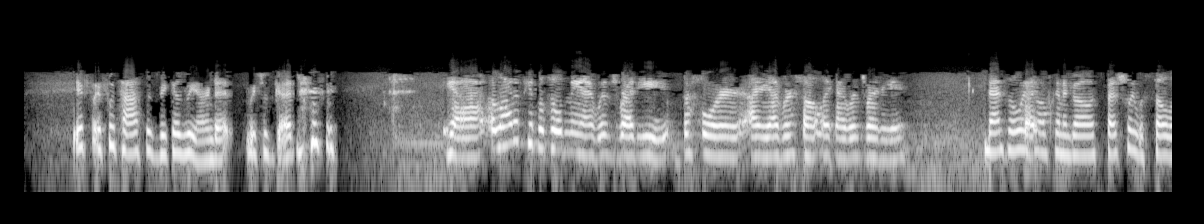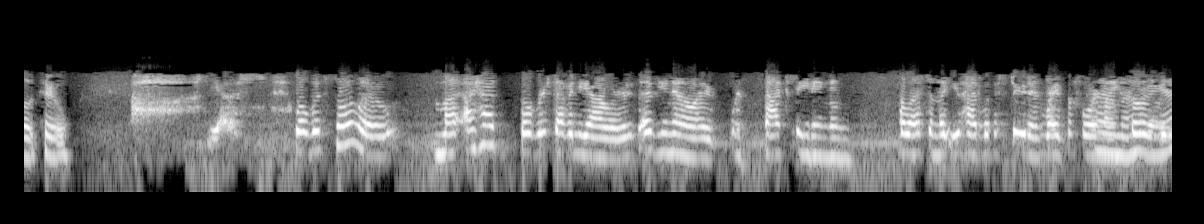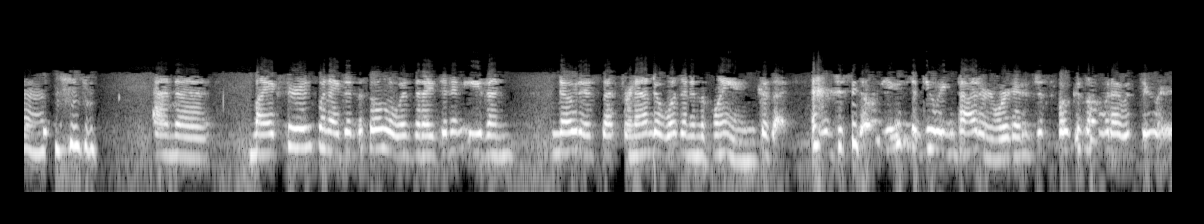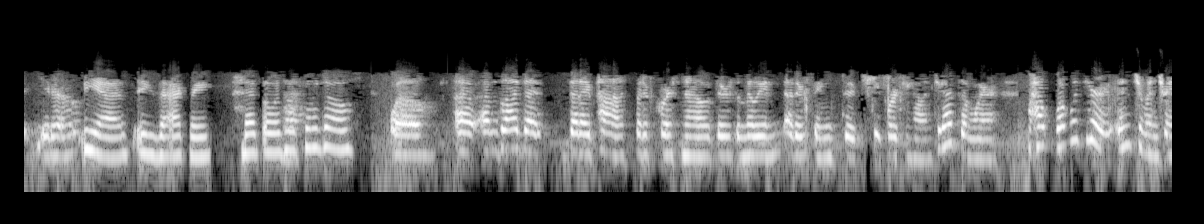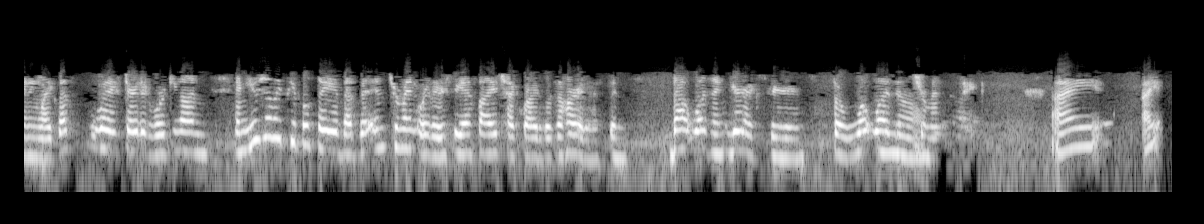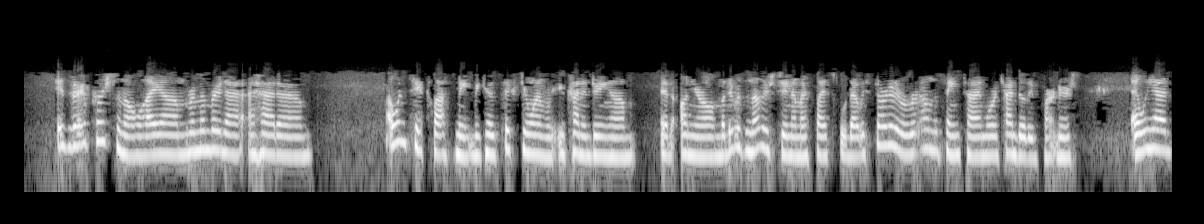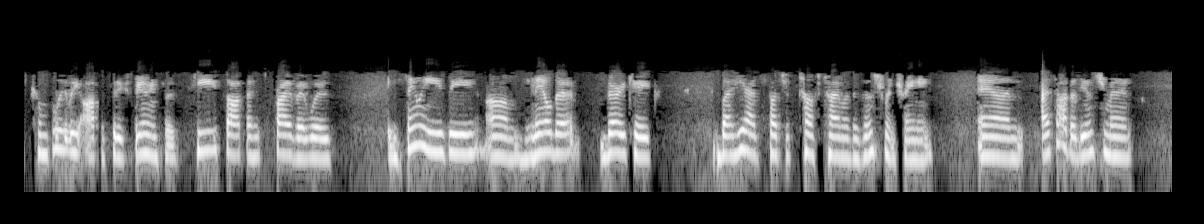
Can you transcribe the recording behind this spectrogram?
if if we pass, it's because we earned it, which is good. yeah, a lot of people told me I was ready before I ever felt like I was ready. That's always but, how it's gonna go, especially with solo too. yes. Well, with solo, my I had over 70 hours. As you know, I was backseating and a lesson that you had with a student right before my solo. Yeah. and uh, my experience when I did the solo was that I didn't even notice that Fernando wasn't in the plane because I, I was just so used to doing pattern work. I just focused on what I was doing, you know? Yes, exactly. That's always how it's going to go. Well, uh, I'm glad that that I passed, but of course now there's a million other things to keep working on to get somewhere. How, what was your instrument training like? That's what I started working on. And usually people say that the instrument or their CFI check ride was the hardest, and that wasn't your experience. So what was no. instrument like? I, I, it's very personal. I um remember that I had um, I wouldn't say a classmate because 61 you're kind of doing um it on your own. But there was another student at my flight school that we started around the same time. We were time building partners. And we had completely opposite experiences. He thought that his private was insanely easy. Um, he nailed it, very cake. But he had such a tough time with his instrument training. And I thought that the instrument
